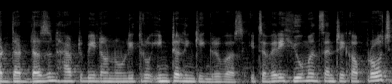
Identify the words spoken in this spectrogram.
but that doesn't have to be done only through interlinking rivers. It's a very human centric approach.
